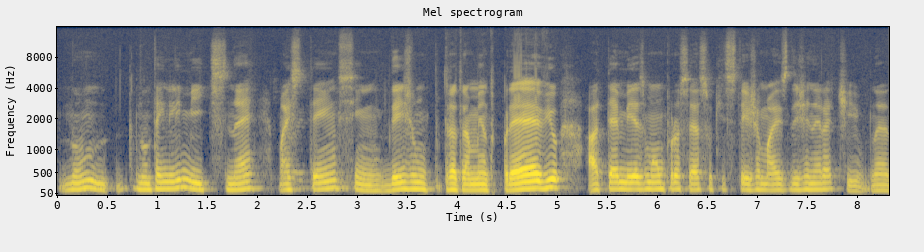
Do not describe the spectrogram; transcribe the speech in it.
não, não tem limites, né? Mas tem sim, desde um tratamento prévio até mesmo um processo que esteja mais degenerativo, né?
